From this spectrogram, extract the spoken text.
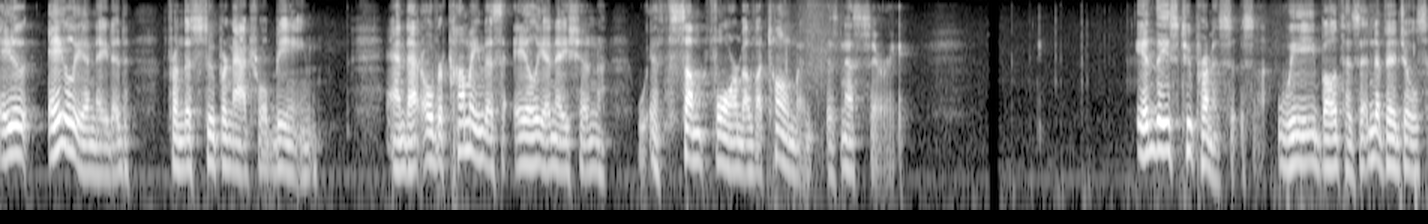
alienated from the supernatural being, and that overcoming this alienation with some form of atonement is necessary. In these two premises, we both as individuals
